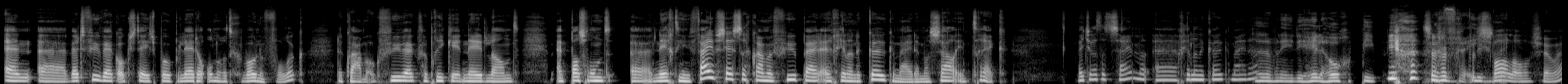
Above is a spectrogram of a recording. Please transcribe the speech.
En eh, werd vuurwerk ook steeds populairder onder het gewone volk. Er kwamen ook vuurwerkfabrieken in Nederland. En pas rond eh, 1965 kwamen vuurpijlen en gillende keukenmeiden massaal in trek. Weet je wat dat zijn, eh gillende keukenmeiden? Van die, die hele hoge piep. Ja, zo'n soort ballen of zo. Hè?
